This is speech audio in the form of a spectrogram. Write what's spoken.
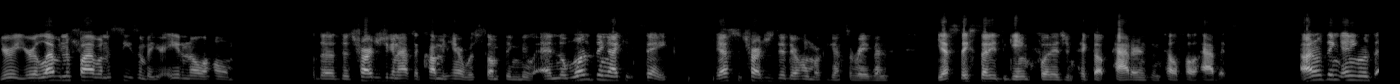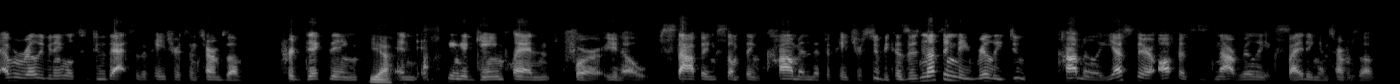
you're you're eleven and five on the season, but you're eight and zero at home the the Chargers are gonna have to come in here with something new. And the one thing I can say, yes, the Chargers did their homework against the Ravens. Yes, they studied the game footage and picked up patterns and telltale habits. I don't think anyone's ever really been able to do that to the Patriots in terms of predicting yeah. and making a game plan for you know stopping something common that the Patriots do because there's nothing they really do commonly. Yes, their offense is not really exciting in terms of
